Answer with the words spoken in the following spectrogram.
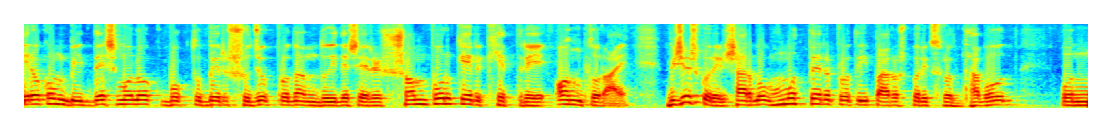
এরকম বিদ্বেষমূলক বক্তব্যের সুযোগ প্রদান দুই দেশের সম্পর্কের ক্ষেত্রে অন্তরায়। বিশেষ করে সার্বভৌমত্বের প্রতি পারস্পরিক শ্রদ্ধাবোধ অন্য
